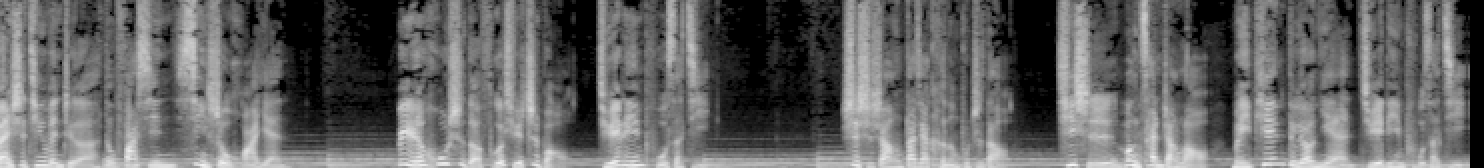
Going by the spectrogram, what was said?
凡是听闻者都发心信受华严。被人忽视的佛学至宝——觉林菩萨记。事实上，大家可能不知道，其实梦参长老每天都要念觉林菩萨记。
